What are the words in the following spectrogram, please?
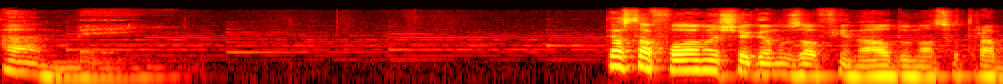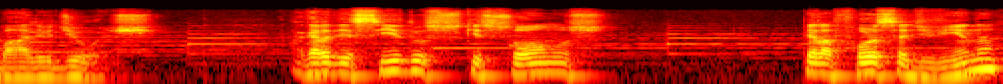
Amém. Desta forma, chegamos ao final do nosso trabalho de hoje. Agradecidos que somos pela força divina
